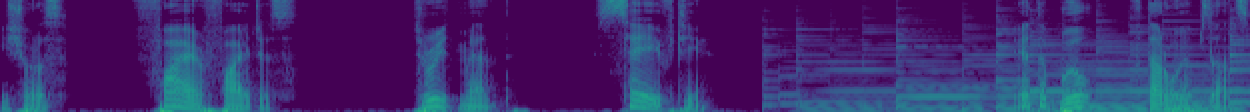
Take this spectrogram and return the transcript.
Еще раз. Firefighters – treatment – safety. Это был второй абзац.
